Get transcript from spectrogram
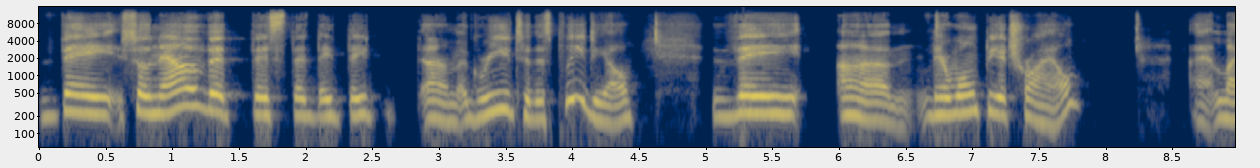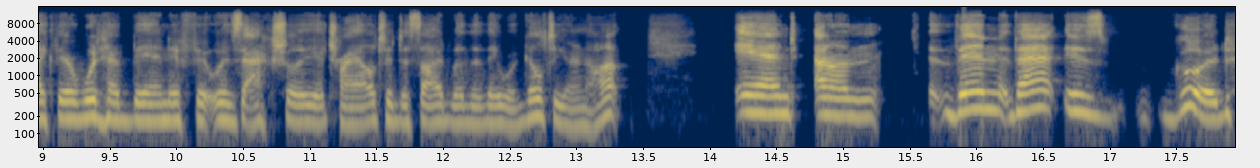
they so now that this that they they um, agreed to this plea deal, they um, there won't be a trial uh, like there would have been if it was actually a trial to decide whether they were guilty or not. And um, then that is good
